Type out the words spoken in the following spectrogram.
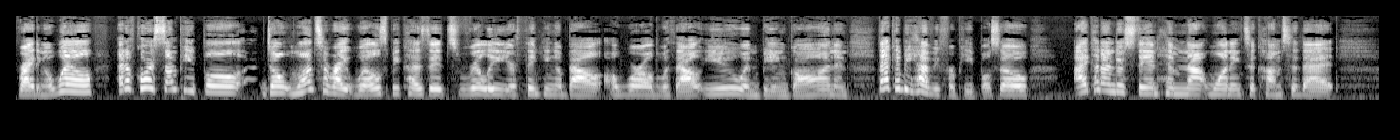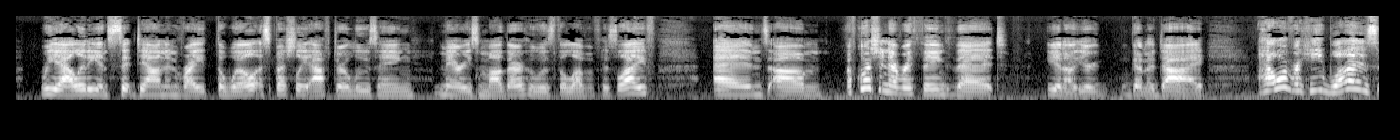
writing a will. And of course, some people don't want to write wills because it's really you're thinking about a world without you and being gone. And that can be heavy for people. So I could understand him not wanting to come to that reality and sit down and write the will, especially after losing Mary's mother, who was the love of his life. And um, of course, you never think that, you know, you're going to die. However, he was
